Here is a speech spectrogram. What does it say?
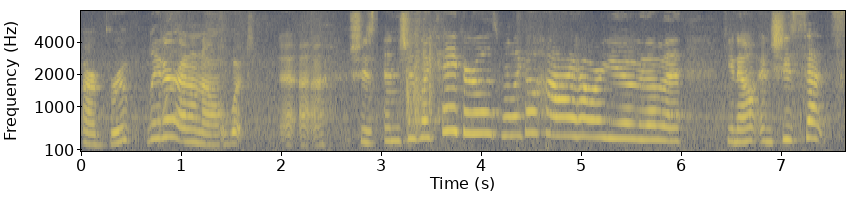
our group leader, I don't know what, uh, she's, and she's like, hey girls, we're like, oh hi, how are you, you know, and she sets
